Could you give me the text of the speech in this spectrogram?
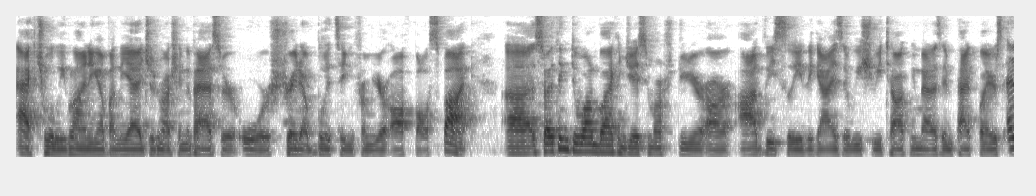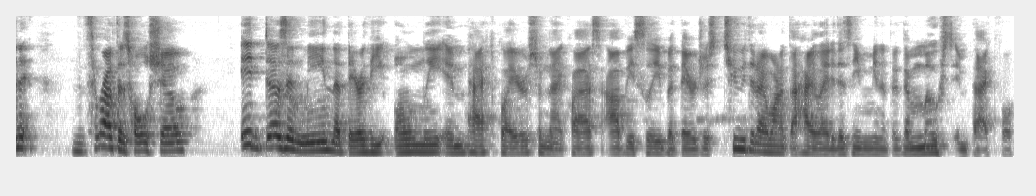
actually lining up on the edge and rushing the passer or straight up blitzing from your off ball spot. Uh, so I think Diwun Black and Jason Marshall Jr. are obviously the guys that we should be talking about as impact players. And it, throughout this whole show, it doesn't mean that they're the only impact players from that class, obviously, but they're just two that I wanted to highlight. It doesn't even mean that they're the most impactful.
